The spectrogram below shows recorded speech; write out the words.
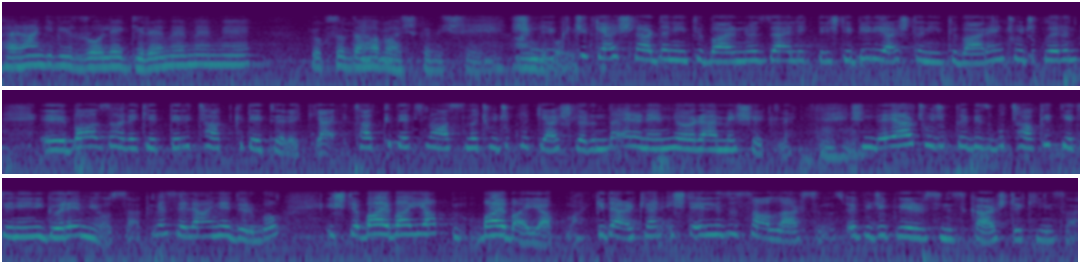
Herhangi bir role girememe mi? Yoksa daha başka bir şey mi? Hangi Şimdi boyut? küçük yaşlardan itibaren özellikle işte bir yaştan itibaren çocukların e, bazı hareketleri taklit ederek yani taklit etme aslında çocukluk yaşlarında en önemli öğrenme şekli. Şimdi eğer çocukta biz bu taklit yeteneğini göremiyorsak mesela nedir bu? İşte bay bay yap bay bay yapma. Giderken işte elinizi sallarsınız, öpücük verirsiniz karşıdaki insan.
